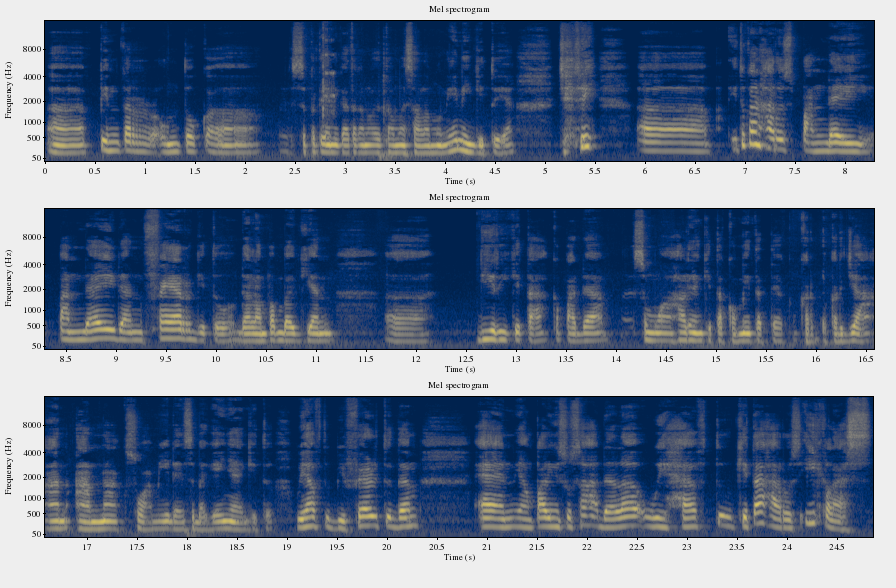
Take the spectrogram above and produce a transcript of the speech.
uh, pinter untuk uh, seperti yang dikatakan oleh Thomas Salamun ini gitu ya. Jadi uh, itu kan harus pandai pandai dan fair gitu dalam pembagian uh, diri kita kepada semua hal yang kita committed ya pekerjaan anak suami dan sebagainya gitu. We have to be fair to them. And yang paling susah adalah we have to kita harus ikhlas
